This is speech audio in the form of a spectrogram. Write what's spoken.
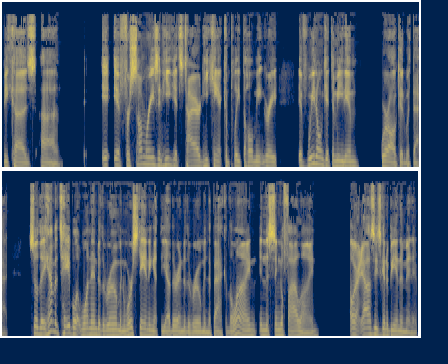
because uh, if for some reason he gets tired and he can't complete the whole meet and greet, if we don't get to meet him, we're all good with that. So they have a table at one end of the room and we're standing at the other end of the room in the back of the line in the single file line. All right, Ozzy's going to be in a minute.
